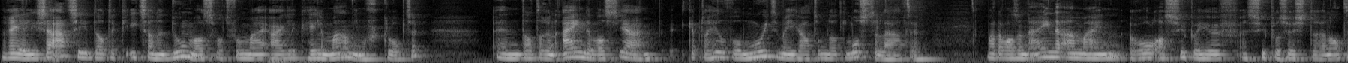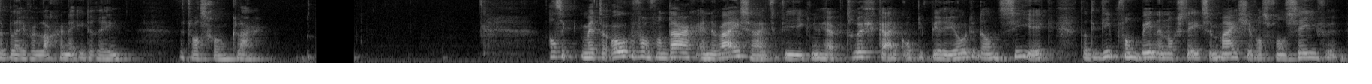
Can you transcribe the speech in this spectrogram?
realisatie dat ik iets aan het doen was wat voor mij eigenlijk helemaal niet meer klopte. En dat er een einde was, ja, ik heb er heel veel moeite mee gehad om dat los te laten. Maar er was een einde aan mijn rol als superjuf en superzuster en altijd blijven lachen naar iedereen. Het was gewoon klaar. Als ik met de ogen van vandaag en de wijsheid die ik nu heb terugkijk op die periode, dan zie ik dat ik diep van binnen nog steeds een meisje was van zeven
